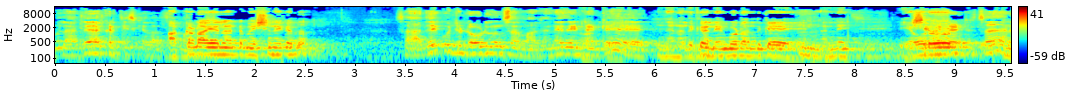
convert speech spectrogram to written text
మళ్ళీ అదే అక్కడ తీసుకెళ్ళాలి సార్. అక్కడ ఇలాంటి మెషినే కదా? సార్ అదే కొంచెం డౌట్గా ఉంది సార్ మాకు. అనేది ఏంటంటే నేను అందుకే నేను కూడా అందుకే అన్ని విషయం ఎవరు ఏంటంటే సార్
